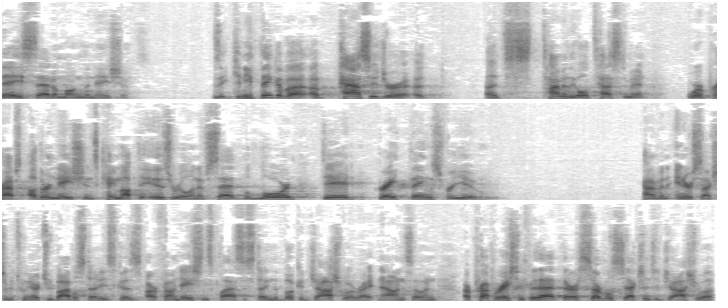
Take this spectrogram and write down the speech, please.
they said among the nations. It, can you think of a, a passage or a, a time in the Old Testament where perhaps other nations came up to Israel and have said, The Lord did great things for you? kind of an intersection between our two Bible studies because our foundations class is studying the book of Joshua right now. And so, in our preparation for that, there are several sections of Joshua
